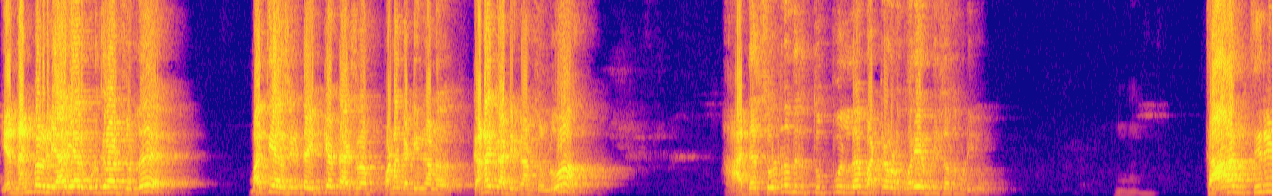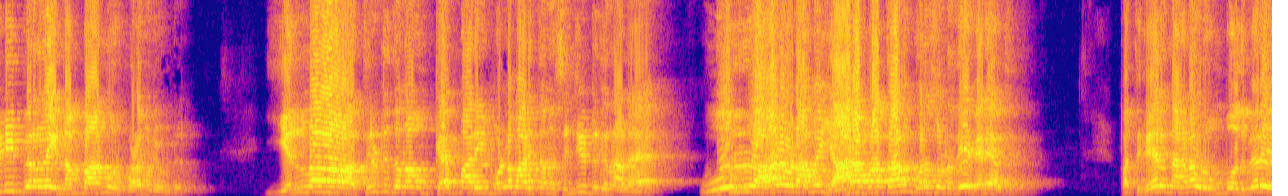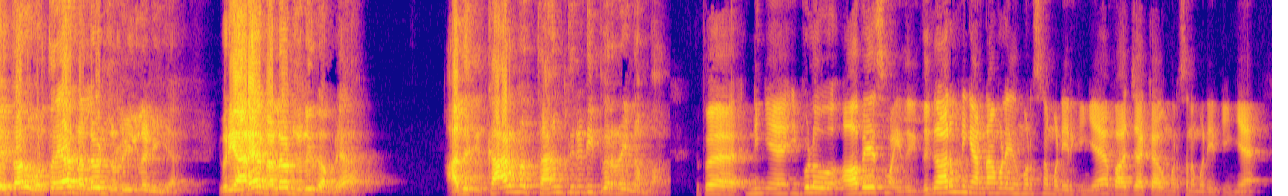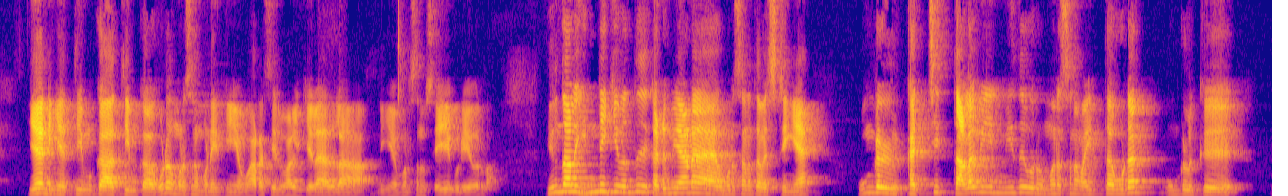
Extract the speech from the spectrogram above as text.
என் நண்பர்கள் யார் யார் கொடுக்குறான்னு சொல்லு. மத்திய அரசு கிட்ட இன்கம் டேக்ஸ் பணம் கட்டிருக்கான கணக்கு காட்டிருக்கான்னு சொல்லுவோம். அதை சொல்றதுக்கு துப்பு இல்ல மற்றவங்களை குறைய எப்படி சொல்ல முடியும்? தான் திருடி பிறரை நம்பான்னு ஒரு பழமொழி உண்டு. எல்லா திருட்டுத்தனம் கேப் மாதிரி முள்ள மாதிரித்தனம் செஞ்சுக்கிட்டு இருக்கிறனால ஒரு ஆளை விடாம யாரை பார்த்தாலும் குறை சொல்றதே வேலையா வச்சிருக்காரு. பத்து பேர் இருந்தாங்கன்னா ஒரு ஒன்பது பேரை எடுத்தாலும் ஒருத்தரையா நல்லவன் சொல்லுவீங்களே நீங்க. இவர் யாரையா நல்லவன் சொல்லியிருக்காப்லையா அதுக்கு காரணம் தான் திருடி பிறரை நம்பா இப்போ நீங்கள் இவ்வளவு ஆவேசமாக இது இது காரணம் நீங்கள் அண்ணாமலை விமர்சனம் பண்ணியிருக்கீங்க பாஜக விமர்சனம் பண்ணியிருக்கீங்க. ஏன் நீங்க திமுக திமுக கூட விமர்சனம் பண்ணியிருக்கீங்க உங்க அரசியல் வாழ்க்கையில அதெல்லாம் நீங்க விமர்சனம் செய்யக்கூடியவர் தான். இருந்தாலும் இன்னைக்கு வந்து கடுமையான விமர்சனத்தை வச்சிட்டீங்க. உங்கள் கட்சி தலைவியின் மீது ஒரு விமர்சனம் வைத்தவுடன் உங்களுக்கு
